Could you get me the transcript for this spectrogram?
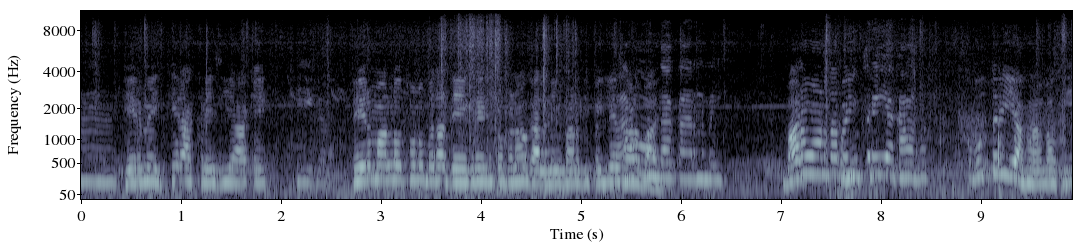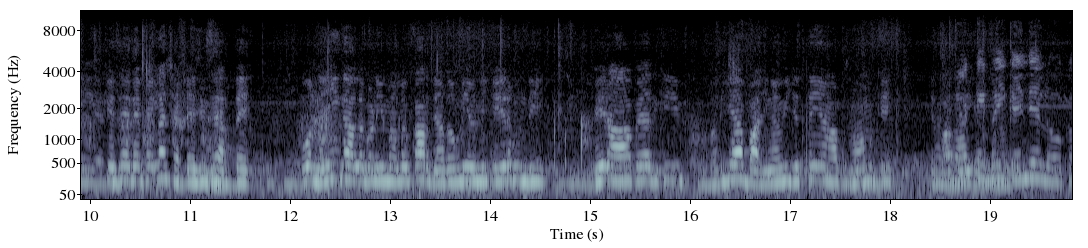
ਹੂੰ। ਫਿਰ ਮੈਂ ਇੱਥੇ ਰੱਖ ਲਈ ਸੀ ਆ ਕੇ। ਠੀਕ ਆ। ਫਿਰ ਮੰਨ ਲਓ ਤੁਹਾਨੂੰ ਪਤਾ ਦੇਖ ਰੇਖ ਤੋਂ ਬਿਨਾਂ ਗੱਲ ਨਹੀਂ ਬਣਦੀ ਪਹਿਲੇ ਸਾਲ ਬਾਹਰੋਂ ਆਉਣ ਬਾਅਦ ਦਾ ਕਾਰਨ ਬਈ। ਬਾਹਰੋਂ ਆਉਣ ਦਾ ਬਈ। ਕਬੂਤਰ ਹੀ ਆ ਖਾਸ। ਕਬੂਤਰ ਹੀ ਆ ਹਾਂ ਬਸ ਕਿਸੇ ਦੇ ਪਹਿਲਾਂ ਛੱਡੇ ਸੀ ਸਿਰ ਤੇ। ਉਹ ਨਹੀਂ ਗੱਲ ਬਣੀ ਮੰਨ ਲਓ ਘਰਦਿਆਂ ਤੋਂ ਵੀ ਨਹੀਂ ਉਨੀ ਕੇਅਰ ਹੁੰਦੀ। ਫਿਰ ਆਪ ਐਤਕੀ ਵਧੀਆ ਬਾਜੀਆਂ ਵੀ ਜਿੱਤੇ ਆਪ ਸਾਂਭ ਕੇ ਤੇ ਵਾਕਈ ਬਈ ਕਹਿੰਦੇ ਆ ਲੋਕ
